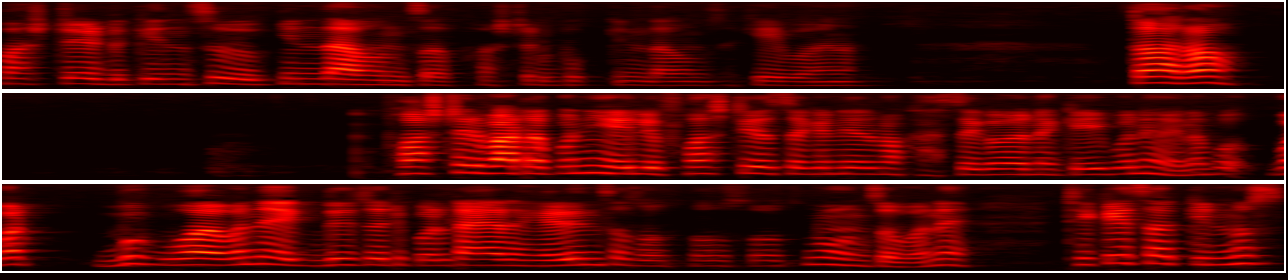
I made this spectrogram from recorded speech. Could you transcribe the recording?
फर्स्ट एड किन्छु किन्दा हुन्छ फर्स्ट एड बुक किन्दा हुन्छ केही भएन। तर फर्स्ट इयरबाट पनि अहिले फर्स्ट इयर सेकेन्ड इयरमा खासै गर्ने केही पनि होइन बट बुक भयो भने एक दुईचोटि पल्टाएर हेरिन्छ सोच्नुहुन्छ भने ठिकै छ किन्नुहोस्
